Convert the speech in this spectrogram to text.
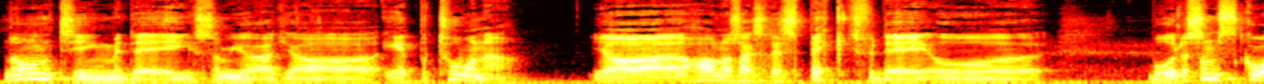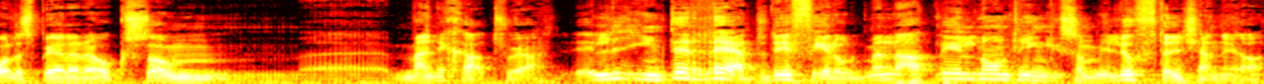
någonting med dig som gör att jag är på tårna. Jag har någon slags respekt för dig och både som skådespelare och som eh, människa tror jag. Inte rädd, det är fel ord, men att det är någonting liksom i luften känner jag.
